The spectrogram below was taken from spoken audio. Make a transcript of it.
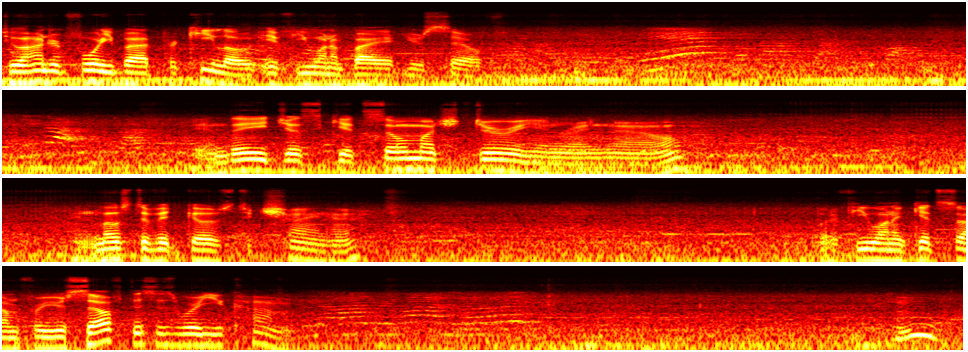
to 140 baht per kilo if you want to buy it yourself. And they just get so much durian right now. And most of it goes to China. But if you want to get some for yourself, this is where you come. Mm.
